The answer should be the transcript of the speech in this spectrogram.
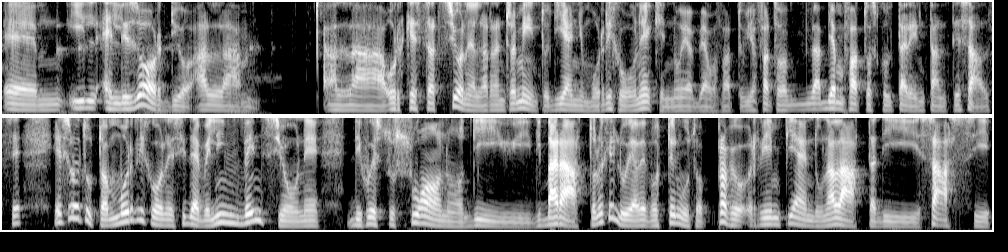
Eh, il, è l'esordio alla alla orchestrazione e all'arrangiamento di Ennio Morricone che noi abbiamo fatto, vi fatto, abbiamo fatto ascoltare in tante salse e soprattutto a Morricone si deve l'invenzione di questo suono di, di barattolo che lui aveva ottenuto proprio riempiendo una latta di sassi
